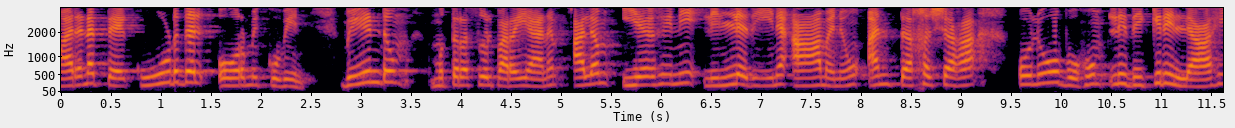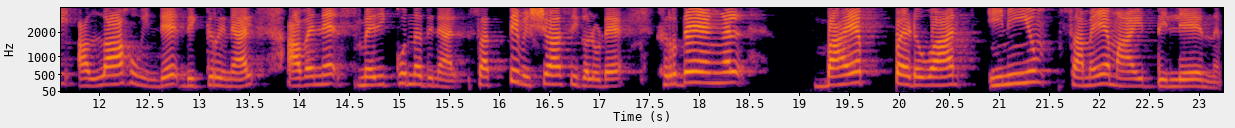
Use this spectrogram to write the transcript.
മരണത്തെ കൂടുതൽ ഓർമ്മിക്കുവിൻ. വീണ്ടും മുത്തറസൂൽ പറയാണ് അലം യഹിനി ലില്ലദീന ആമനു അൻ തഹഷഹ കുലൂബുഹും ലി ദിക്രില്ലാഹി അള്ളാഹുവിന്റെ ദിക്റിനാൽ അവനെ സ്മരിക്കുന്നതിനാൽ സത്യവിശ്വാസികളുടെ ഹൃദയങ്ങൾ ഭയപ്പെടുവാൻ ഇനിയും സമയമായിട്ടില്ലേ എന്ന്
